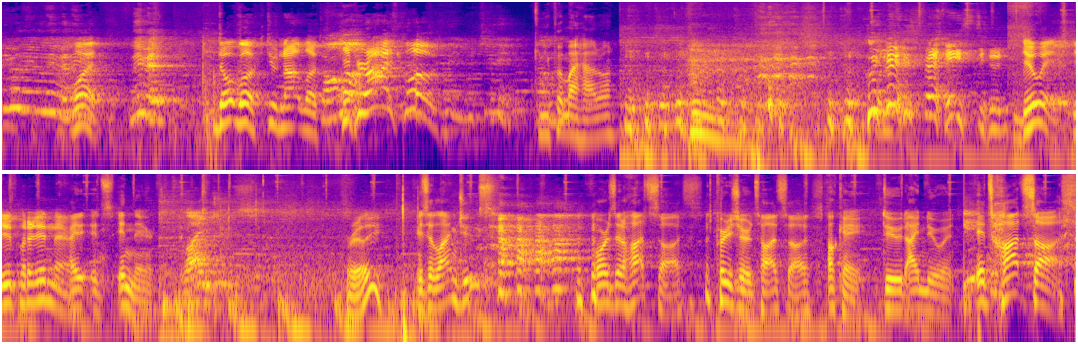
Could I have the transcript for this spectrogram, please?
leave it, leave it. What? Leave it. Don't look. Do not look. Keep your eyes closed. Can you put my hat on? Look at his face, dude. Do it, dude. Put it in I, there. it's in there. Lime juice. Really? Is it lime juice? or is it hot sauce? Pretty sure it's hot sauce. Okay, dude, I knew it. It's hot sauce.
